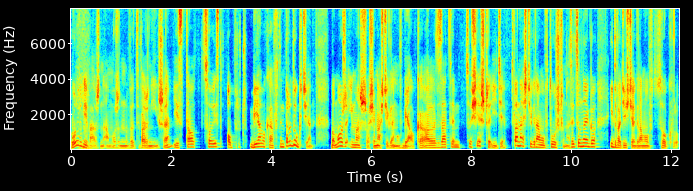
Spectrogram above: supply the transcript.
Równie ważne, a może nawet ważniejsze, jest to, co jest oprócz białka w tym produkcie. Bo może i masz 18 gramów białka, ale za tym coś jeszcze idzie. 12 gramów tłuszczu nasyconego i 20 gramów cukru.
